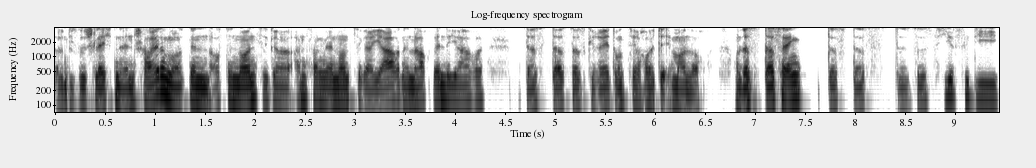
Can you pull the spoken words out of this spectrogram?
und diese schlechten Entscheidungen aus den, aus den 90er, Anfang der 90er Jahre, der Nachwendejahre, das, das, das gerät uns ja heute immer noch. Und das, das hängt, das, das, das ist hier für die,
